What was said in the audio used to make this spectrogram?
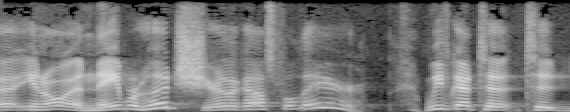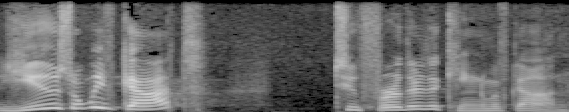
uh, you know a neighborhood, share the gospel there. We've got to, to use what we've got to further the kingdom of God.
